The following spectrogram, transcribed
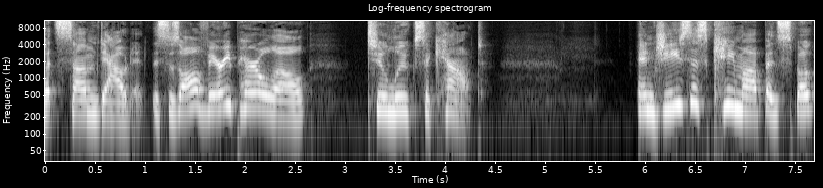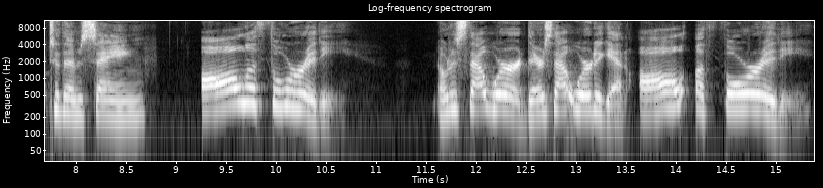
But some doubted. It. This is all very parallel to Luke's account. And Jesus came up and spoke to them, saying, All authority, notice that word, there's that word again, all authority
